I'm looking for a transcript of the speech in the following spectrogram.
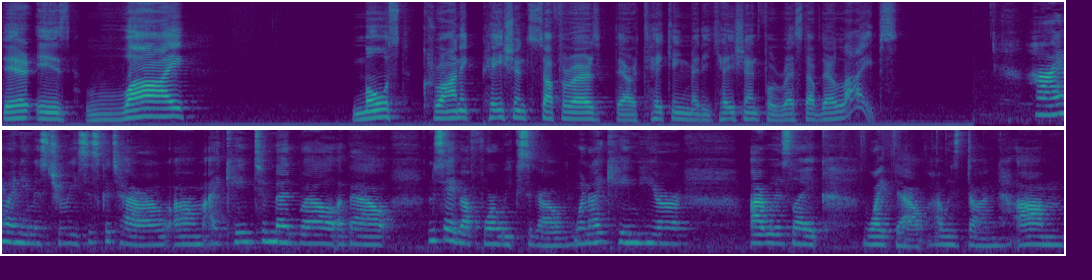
There is why most chronic patient sufferers, they are taking medication for rest of their lives. Hi, my name is Teresa Scataro. Um, I came to Medwell about, I'm gonna say about four weeks ago. When I came here, I was like wiped out. I was done. Um,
